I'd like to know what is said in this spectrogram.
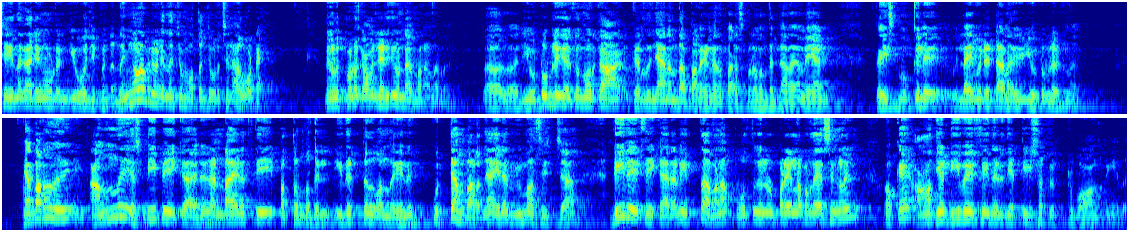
ചെയ്യുന്ന കാര്യങ്ങളോട് എനിക്ക് യോജിപ്പുണ്ട്. നിങ്ങളെ പരിപാടി എന്ന് വെച്ചാൽ മൊത്തം ചോദിച്ചിലാവട്ടെ നിങ്ങൾ ഇപ്പോൾ കമന്റ് എഴുതിക്കൊണ്ടാണ് പറയണത്. യൂട്യൂബിൽ കേൾക്കുന്നവർക്ക് കരുത് ഞാൻ എന്താ പറയണത്? പരസ്പരം ബന്ധമില്ലാതെ കാരണം ഞാൻ ഫേസ്ബുക്കിൽ ലൈവ് ഇട്ടിട്ടാണ് യൂട്യൂബിൽ ഇടുന്നത്. ഞാൻ പറഞ്ഞത് അന്ന് എസ് ഡി പി ഐക്കാർ രണ്ടായിരത്തി പത്തൊമ്പതിൽ ഇതിട്ട് വന്നതിന് കുറ്റം പറഞ്ഞ അതിനെ വിമർശിച്ച ഡി വൈ എഫ് ഐക്കാരാണ് ഇത്തവണ പോത്തുകൽ ഉൾപ്പെടെയുള്ള പ്രദേശങ്ങളിൽ ഒക്കെ ആദ്യം ഡി വൈ എഫ് ഐ എഴുതിയ ടീഷർട്ട് ഇട്ട് പോകാൻ തുടങ്ങിയത്.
